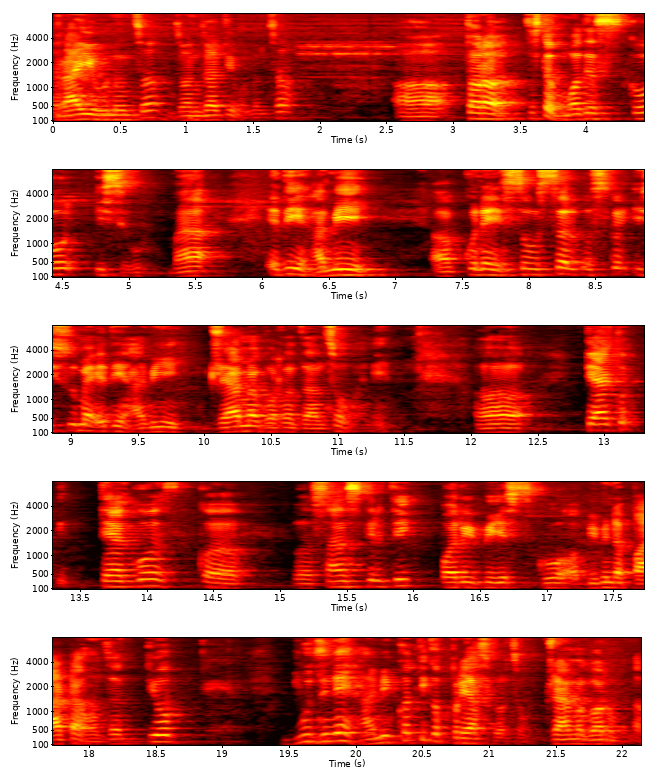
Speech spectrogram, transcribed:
राई हुनुहुन्छ जनजाति हुनुहुन्छ तर जस्तो मधेसको इस्युमा यदि हामी कुनै सोसल उसको इस्युमा यदि हामी ड्रामा गर्न जान्छौँ भने त्यहाँको त्यहाँको सांस्कृतिक परिवेशको विभिन्न पाटा हुन्छन् त्यो बुझ्ने हामी कतिको प्रयास गर्छौँ ड्रामा गर्नुभन्दा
